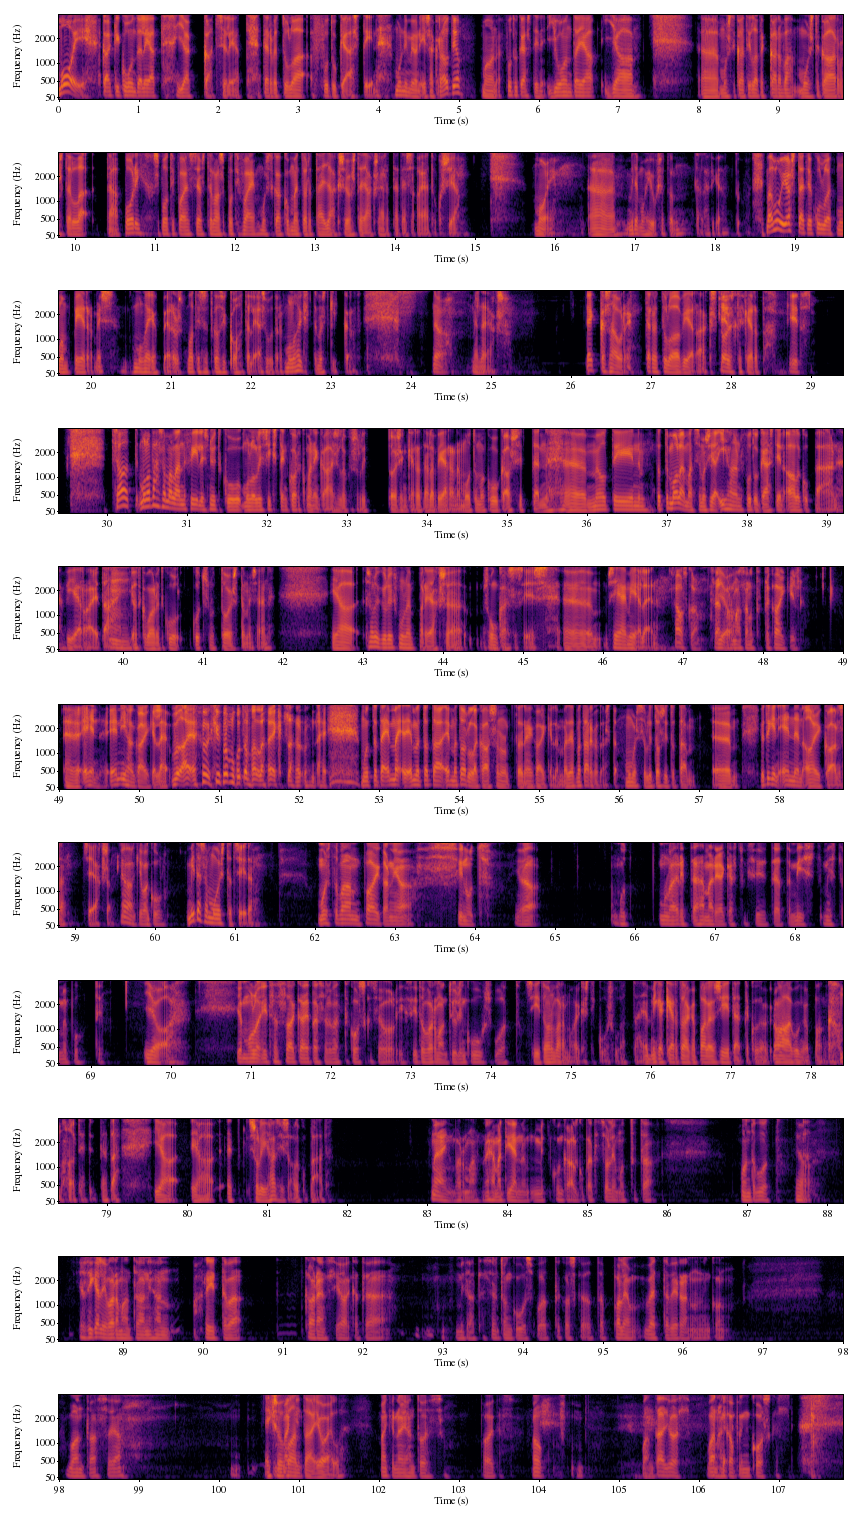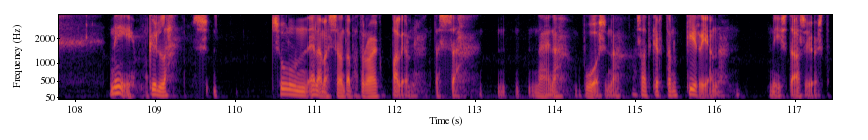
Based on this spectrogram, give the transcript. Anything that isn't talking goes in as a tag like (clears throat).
Moi kaikki kuuntelijat ja katselijat. Tervetuloa FutuCastiin. Mun nimi on Isa Krautio. Mä oon FutuCastin juontaja ja äh, muistakaa tilata kanava, muistakaa arvostella tämä podi Spotifyssa, jos teillä on Spotify. Muistakaa kommentoida tämä jakso, jos tämä jakso herättää teissä ajatuksia. Moi. Äh, miten mun hiukset on tällä hetkellä? Mä luin jostain, että joku luuli, että mulla on permis. Mulla ei ole permis. Mä otin sen tosi kohteliaisuutena. Mulla on oikeasti tämmöiset kikkarat. No, mennään jaksoon. Pekka Sauri, tervetuloa vieraaksi toista kertaa. Kiitos. Sä oot, mulla on vähän samanlainen fiilis nyt, kun mulla oli Sixten Korkmanin kanssa silloin, kun se oli toisen kerran täällä vieraana muutama kuukausi sitten. Me oltiin, totta molemmat semmoisia ihan FutuCastin alkupään vieraita, mm. jotka mä oon nyt ku- kutsunut toistamiseen. Ja se oli kyllä yksi mun lempparijaksoja sun kanssa siis. Se jäi mieleen. Hauskaa. Sä et Joo. varmaan sanonut tätä kaikille. Öö, En, en ihan kaikille. Mutta (laughs) Kyllä mä muutamalla olen ehkä sanonut näin. Mutta tota, en, mä, en, mä, tota, en mä todellakaan ole sanonut tätä näin kaikille. Mä, mä tarkoitan sitä. Mun mielestä se oli tosi tota, öö, jotenkin ennen aikaansa se jakso. Joo, kiva kuulla. Mitä sä muistat siitä? Muista vaan paikan ja sinut. Ja, mut mulla on erittäin hämäriä käsityksiä siitä, että mistä, mistä me puhuttiin. Joo. Ja mulla on itse asiassa aika epäselvä, että koska se oli. Siitä on varmaan tyylin kuusi vuotta. Siitä on varmaan oikeasti kuusi vuotta. Ja mikä kertoo aika paljon siitä, että kuinka, no, a, kuinka pankaa me ollaan tehty tätä. Ja, ja et se oli ihan siis alkupäätä. Näin varmaan. Eihän mä tiennyt, kuinka alkupäätä se oli, mutta tota, monta vuotta. Joo. Ja sikäli varmaan tämä on ihan riittävä karenssiaika tämä, mitä tässä nyt on kuusi vuotta, koska tota, paljon vettä virrannut niin kuin Vantaassa ja Eikö se ole Mäkin- Vantaan joella? mäkin olen ihan toisessa paikassa. No, Vantaan joessa, vanhan kaupungin koskessa. (laughs) Niin, kyllä. Sun elämässä on tapahtunut aika paljon tässä näinä vuosina. Sä oot kirjoittanut kirjan niistä asioista.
